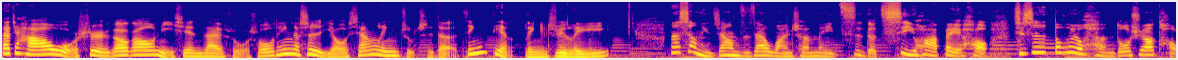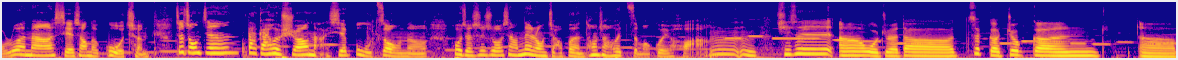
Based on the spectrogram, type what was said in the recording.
大家好，我是高高，你现在所收听的是由香菱主持的经典零距离。那像你这样子，在完成每一次的企划背后，其实都会有很多需要讨论啊、协商的过程。这中间大概会需要哪些步骤呢？或者是说，像内容脚本通常会怎么规划？嗯嗯，其实嗯，我觉得这个就跟。呃，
